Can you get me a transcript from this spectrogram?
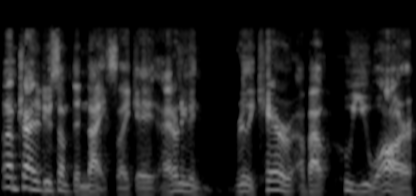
when I'm trying to do something nice. Like I, I don't even really care about who you are.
